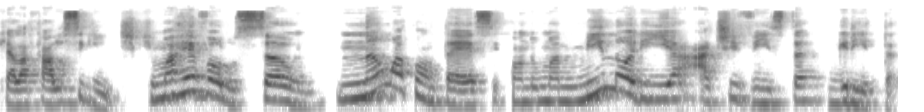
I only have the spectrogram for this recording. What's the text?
que ela fala o seguinte: que uma revolução não acontece quando uma minoria ativista grita,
